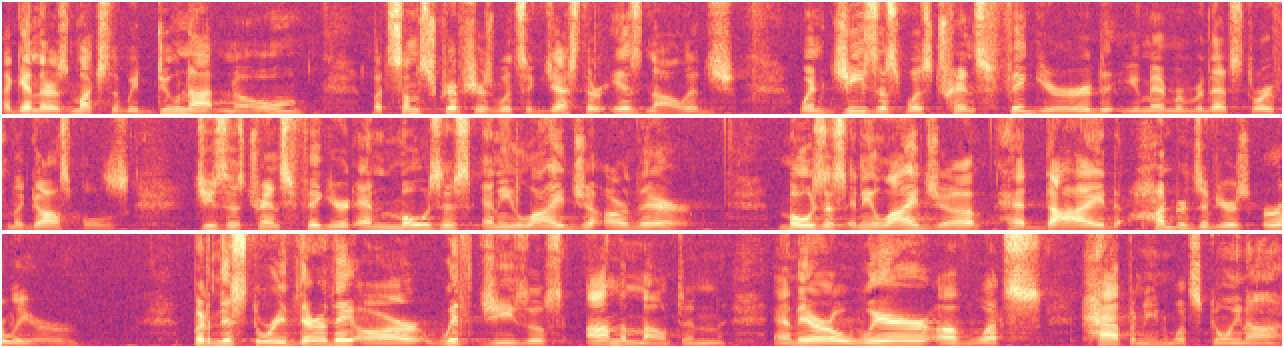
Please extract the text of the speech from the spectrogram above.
Again, there is much that we do not know, but some scriptures would suggest there is knowledge. When Jesus was transfigured, you may remember that story from the Gospels. Jesus transfigured, and Moses and Elijah are there. Moses and Elijah had died hundreds of years earlier, but in this story, there they are with Jesus on the mountain, and they are aware of what's happening, what's going on.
